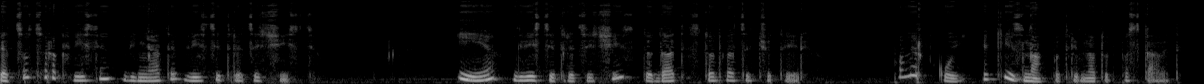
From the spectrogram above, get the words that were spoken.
П'ятсот сорок вісім відняти двісті тридцять шість. І 236 додати 124. Поміркуй, який знак потрібно тут поставити.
